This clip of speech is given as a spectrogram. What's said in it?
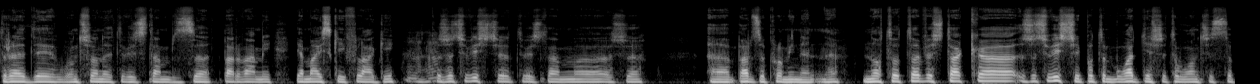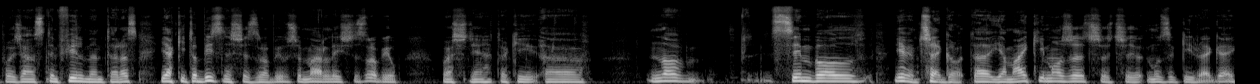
dready łączone, ty wiesz tam z barwami jamajskiej flagi. To rzeczywiście, ty wiesz tam, e, że e, bardzo prominentne. No to to wiesz, tak e, rzeczywiście potem ładnie się to łączy z co powiedziałem z tym filmem teraz, jaki to biznes się zrobił, że Marley się zrobił właśnie taki e, no symbol, nie wiem czego, Jamajki może, czy, czy muzyki reggae.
